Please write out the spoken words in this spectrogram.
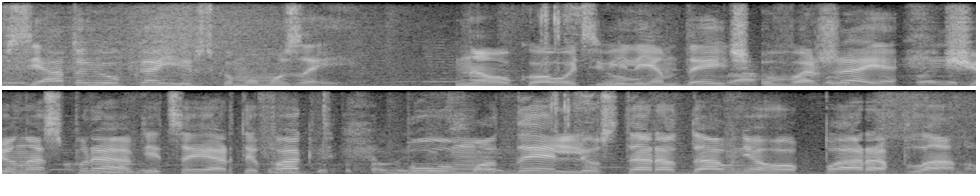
взятою в Каїрському музеї. Науковець Вільям Дейдж вважає, що насправді цей артефакт був моделлю стародавнього параплану.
